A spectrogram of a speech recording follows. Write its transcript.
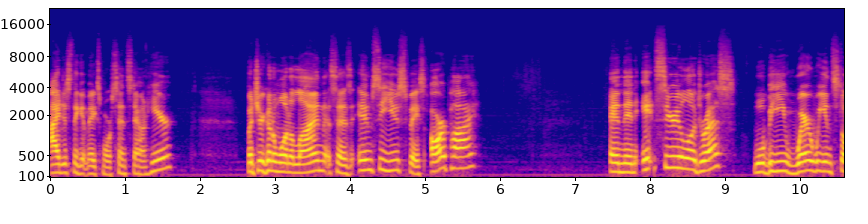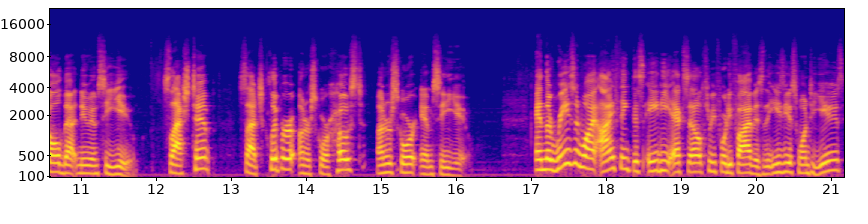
I just think it makes more sense down here. But you're going to want a line that says MCU space RPI, and then its serial address will be where we installed that new MCU slash temp slash klipper, underscore host underscore MCU. And the reason why I think this ADXL345 is the easiest one to use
